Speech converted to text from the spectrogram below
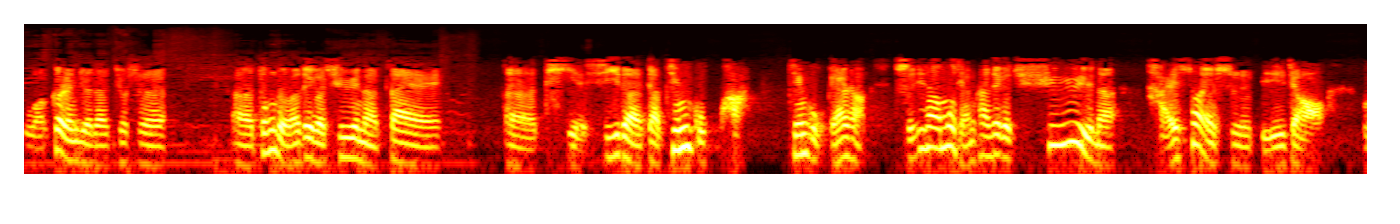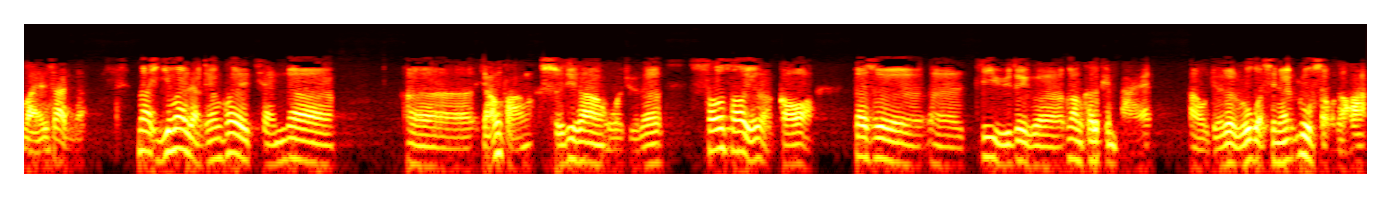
我个人觉得就是，呃，中德这个区域呢，在呃铁西的叫金谷哈，金谷边上。实际上目前看这个区域呢。还算是比较完善的，那一万两千块钱的呃洋房，实际上我觉得稍稍有点高啊。但是呃，基于这个万科的品牌啊，我觉得如果现在入手的话，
